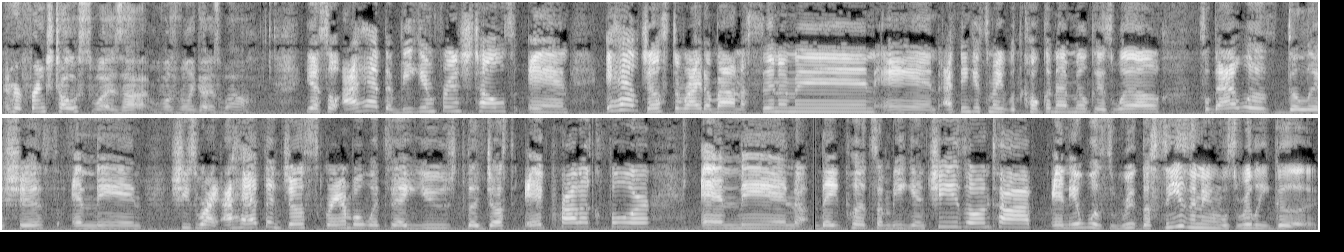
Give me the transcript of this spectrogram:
And her French toast was uh, was really good as well. Yeah, so I had the vegan French toast and it had just the right amount of cinnamon and I think it's made with coconut milk as well. So that was delicious. And then she's right. I had the just scramble which they used the just egg product for and then they put some vegan cheese on top and it was re- the seasoning was really good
